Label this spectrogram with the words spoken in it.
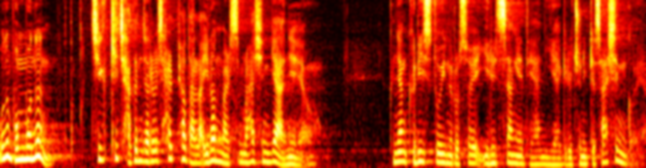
오늘 본문은 지극히 작은 자를 살펴달라 이런 말씀을 하신 게 아니에요. 그냥 그리스도인으로서의 일상에 대한 이야기를 주님께서 하신 거예요.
